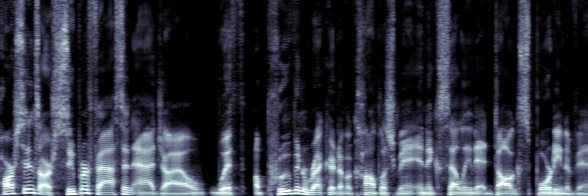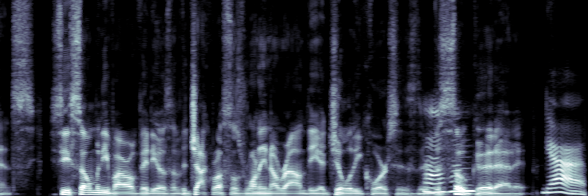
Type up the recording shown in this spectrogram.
Parsons are super fast and agile with a proven record of accomplishment in excelling at dog sporting events. You see so many viral videos of the Jack Russells running around the agility courses. They're just so Mhm. good at it. Yeah.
